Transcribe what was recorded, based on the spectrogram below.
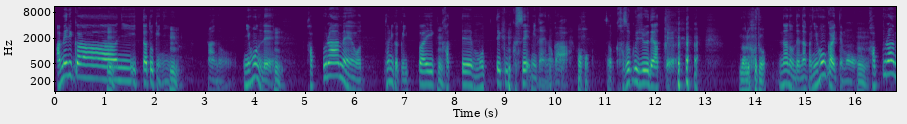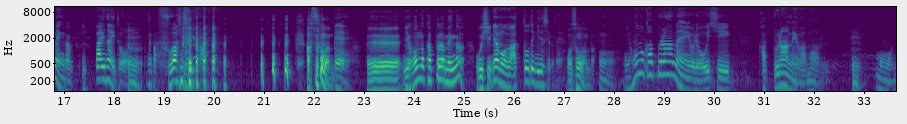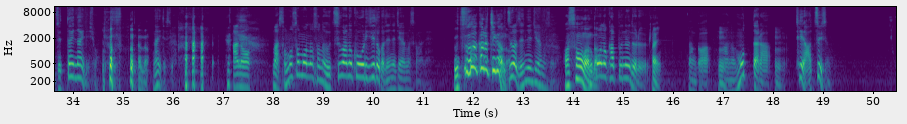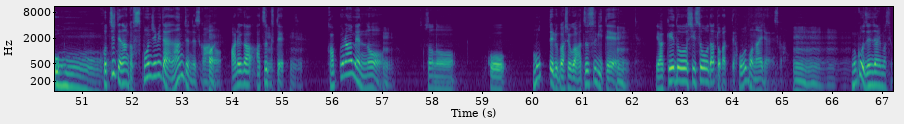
アメリカに行った時に、うん、あの日本でカップラーメンをとにかくいっぱい買って持ってく癖みたいのが、うん、その家族中であって。なるほど。なのでなんか日本帰っても、うん、カップラーメンがいっぱいないと、うん、なんか不安というか。あそうなんだ。ええ。え。ー、日本のカップラーメンが美味しい、ね、いやもう圧倒的ですよね。あそうなんだ、うん、日本のカップラーメンより美味しいカップラーメンはまあ、うん、もう絶対ないでしょ。そうなの。ないですよ。あのまあそもそものその器のクオリティとか全然違いますからね。器から違うの？器全然違いますよ。あそうなんだ。向こうのカップヌードル、はい、なんか、うん、あの持ったら、うん、手熱いですもん。おこっちってなんかスポンジみたいななんていうんですか、はい、あのあれが熱くて、うん、カップラーメンの、そのこう持ってる場所が熱すぎてやけどしそうだとかってほぼないじゃないですか、うんうんうん、向こう全然ありますよ、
